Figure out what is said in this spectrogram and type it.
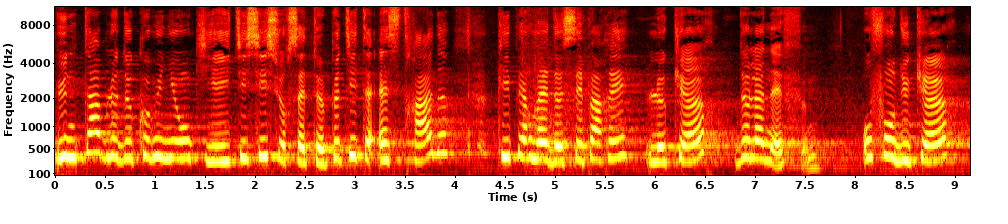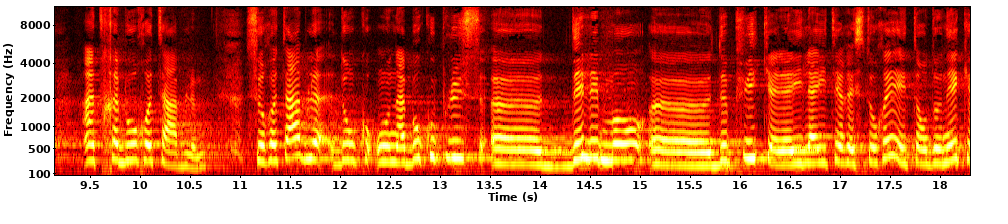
Une table de communion qui est ici sur cette petite estrade qui permet de séparer le cœur de la nef. Au fond du cœur, un très beau retable. Ce retable, donc, on a beaucoup plus euh, d'éléments euh, depuis qu'il a été restauré, étant donné que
